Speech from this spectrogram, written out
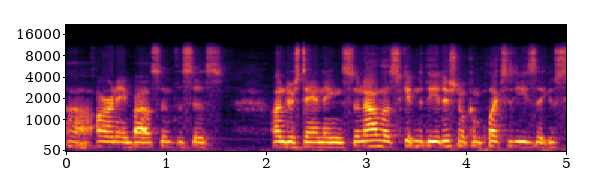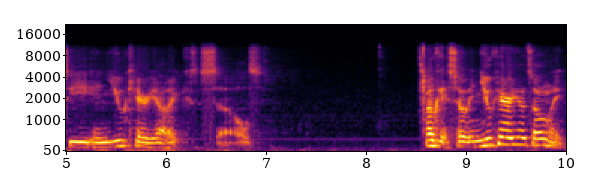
uh, RNA biosynthesis understanding. So now let's get into the additional complexities that you'll see in eukaryotic cells. Okay, so in eukaryotes only,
